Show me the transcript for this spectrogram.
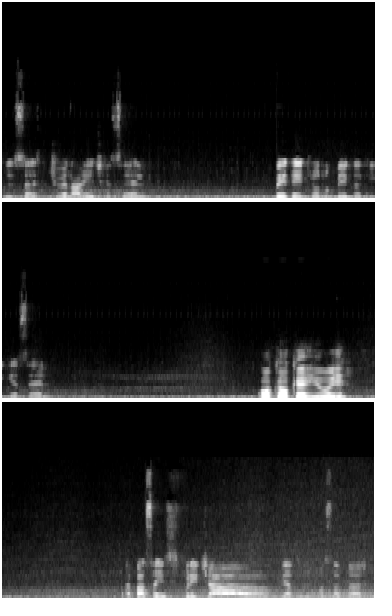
policiais que tiver na rede, que é sério. O Peito entrou no beco aqui, que é sério. Qual que é o QRU aí? Vai passar em frente à viatura de Força Tática.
